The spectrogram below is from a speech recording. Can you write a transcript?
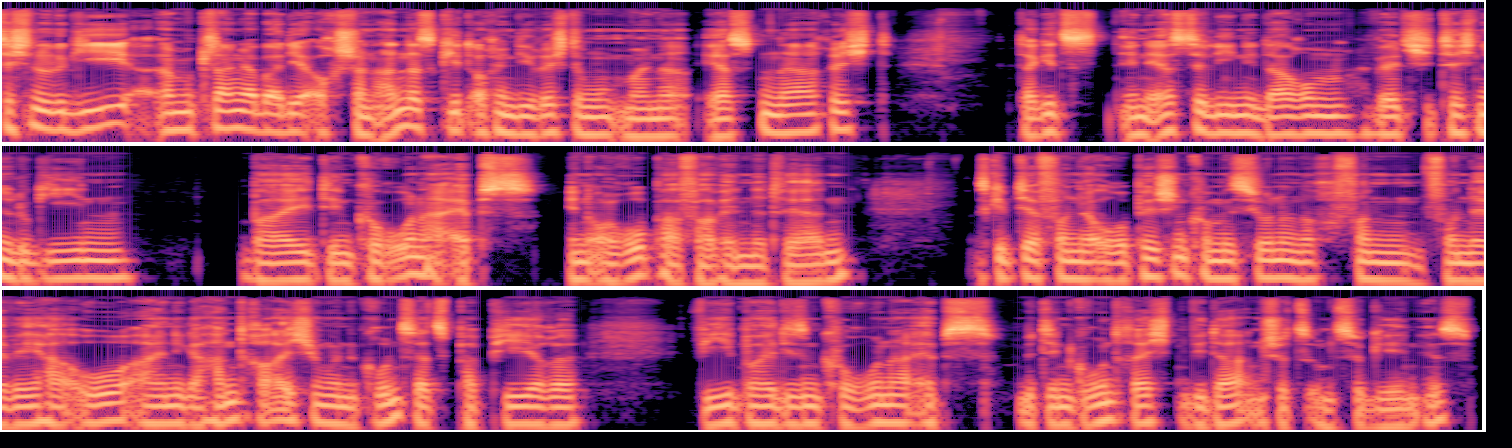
Technologie ähm, klang ja bei dir auch schon an. Das geht auch in die Richtung meiner ersten Nachricht. Da geht es in erster Linie darum, welche Technologien bei den Corona-Apps in Europa verwendet werden. Es gibt ja von der Europäischen Kommission und noch von, von der WHO einige Handreichungen, Grundsatzpapiere, wie bei diesen Corona-Apps mit den Grundrechten wie Datenschutz umzugehen ist.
